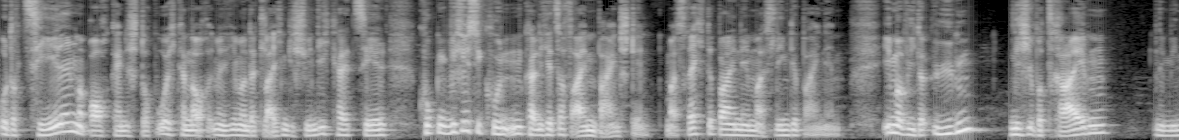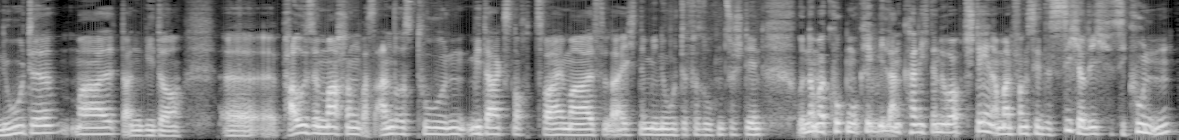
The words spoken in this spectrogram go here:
oder zählen. Man braucht keine Stoppuhr. Ich kann auch immer in der gleichen Geschwindigkeit zählen. Gucken, wie viele Sekunden kann ich jetzt auf einem Bein stehen. Mal das rechte Bein nehmen, mal das linke Bein nehmen. Immer wieder üben, nicht übertreiben. Eine Minute mal, dann wieder äh, Pause machen, was anderes tun, mittags noch zweimal, vielleicht eine Minute versuchen zu stehen und dann mal gucken, okay, wie lang kann ich denn überhaupt stehen? Am Anfang sind es sicherlich Sekunden,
